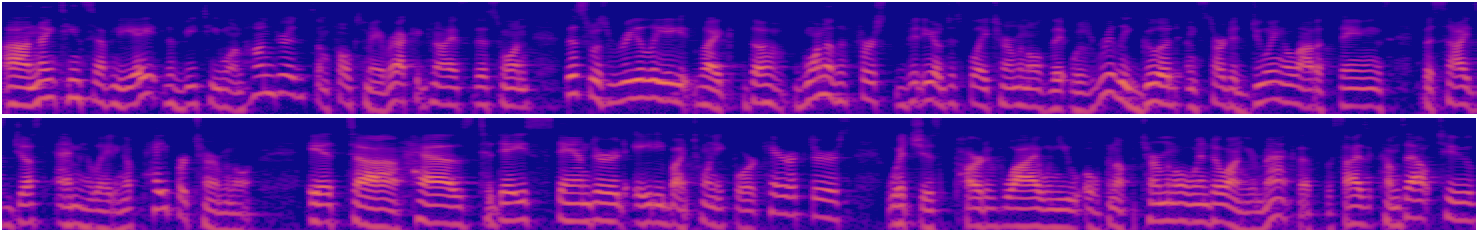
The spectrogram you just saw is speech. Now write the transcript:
Uh, 1978, the VT100. Some folks may recognize this one. This was really like the, one of the first video display terminals that was really good and started doing a lot of things besides just emulating a paper terminal. It uh, has today's standard 80 by 24 characters, which is part of why when you open up a terminal window on your Mac, that's the size it comes out to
